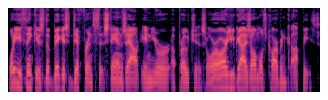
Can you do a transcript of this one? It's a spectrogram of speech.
what do you think is the biggest difference that stands out in your approaches, or are you guys almost carbon copies?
